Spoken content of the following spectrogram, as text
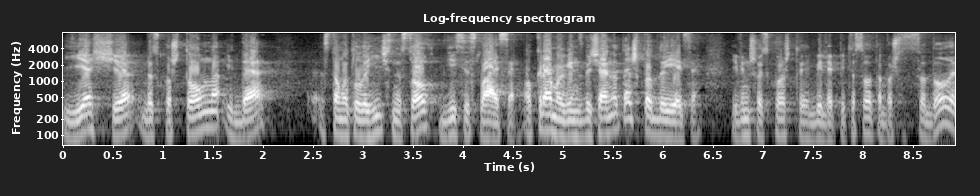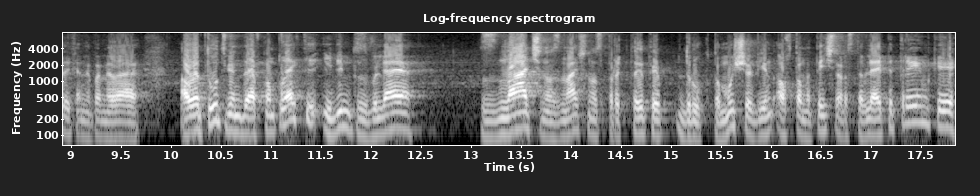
є ще безкоштовно іде стоматологічний софт DC Slicer. Окремо він, звичайно, теж продається, і він щось коштує біля 500 або 600 доларів, я не пам'ятаю. Але тут він йде в комплекті і він дозволяє значно, значно спростити друк, тому що він автоматично розставляє підтримки,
